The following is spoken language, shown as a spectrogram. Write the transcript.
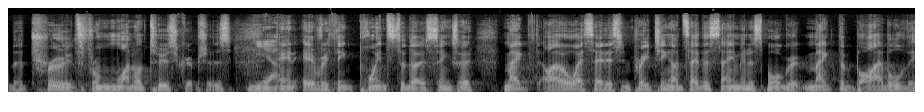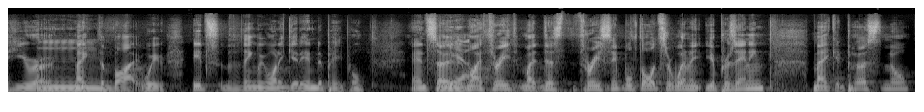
the truths from one or two scriptures. Yeah. And everything points to those things. So make, I always say this in preaching, I'd say the same in a small group make the Bible the hero. Mm. Make the Bible, we, it's the thing we want to get into people. And so Yeah. my three, my just three simple thoughts are when you're presenting, make it personal,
